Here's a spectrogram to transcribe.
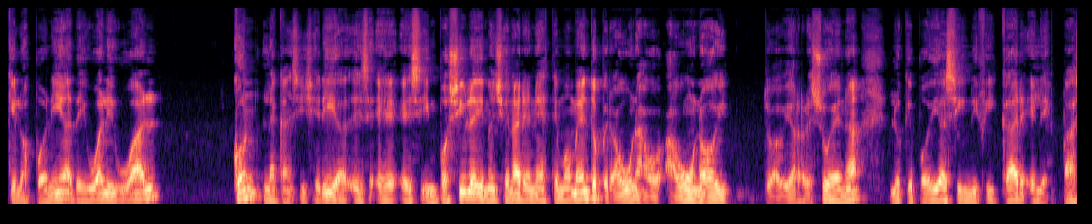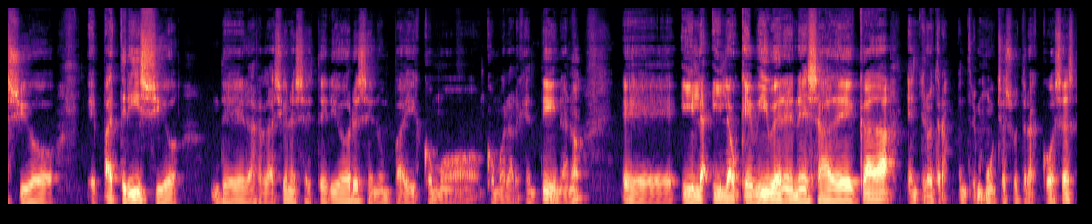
que los ponía de igual a igual con la Cancillería. Es, e, imposible dimensionar en este momento, pero aún, aún hoy todavía resuena lo que podía significar el espacio eh, patricio de las relaciones exteriores en un país como, como la Argentina, ¿no? Eh, y, y, lo que viven en esa década, entre, otras, entre muchas otras cosas,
